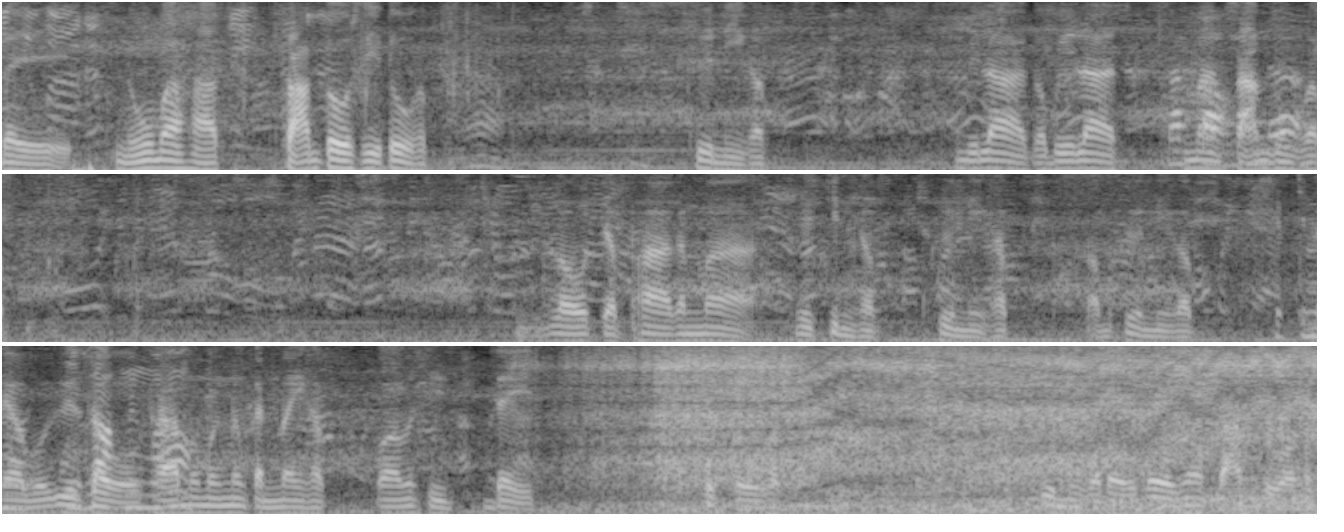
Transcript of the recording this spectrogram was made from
ได้หนูมาหาสามตัวสี่ตัวครับ คืนนี้ครับเวลากับเวลามาสามทุ่มครับ เราจะพากันมาเฮกินครับ คืนนี้ครับกำคืนนี้ครับ แนวบ่อื่นเศร้าถามมาเมืองน้ำกันไหมครับว่ามันสิได้ตึกโตครับคืนนี้ก็ได้ได้มาสามตัวครับ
